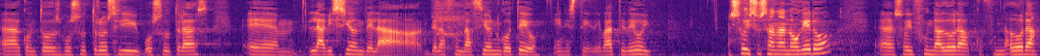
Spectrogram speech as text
eh, con todos vosotros y vosotras eh, la visión de la, Fundación Goteo en este debate de hoy. Soy Susana Noguero, soy fundadora, cofundadora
